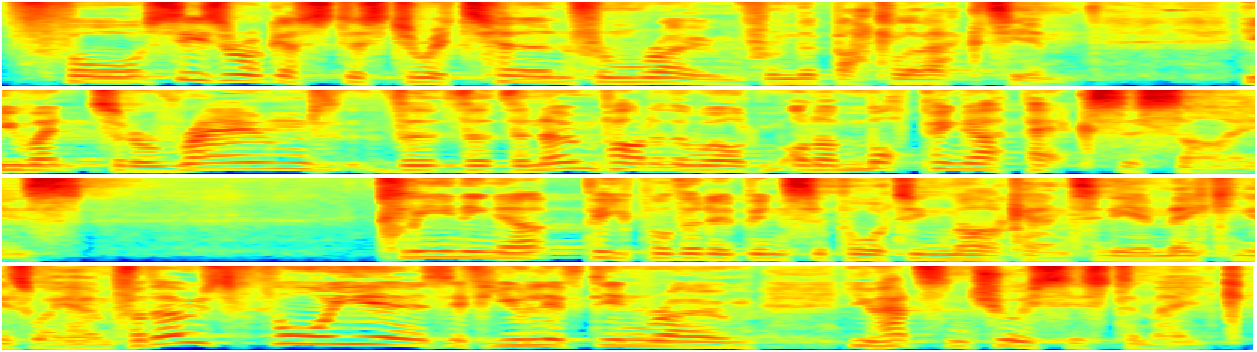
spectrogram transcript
for Caesar Augustus to return from Rome from the Battle of Actium. He went sort of round the, the, the known part of the world on a mopping up exercise, cleaning up people that had been supporting Mark Antony and making his way home. For those four years, if you lived in Rome, you had some choices to make.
